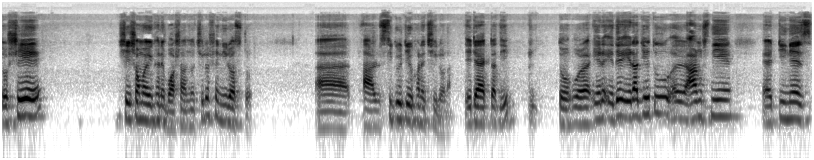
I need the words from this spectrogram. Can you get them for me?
তো সে সে সময় ওইখানে বসানো ছিল, সে নিরস্ত্র আর সিকিউরিটি ওখানে ছিল না। এটা একটা দিক। তো ওরা, এরা, এদের, এরা যেহেতু আর্মস নিয়ে টিনেজ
